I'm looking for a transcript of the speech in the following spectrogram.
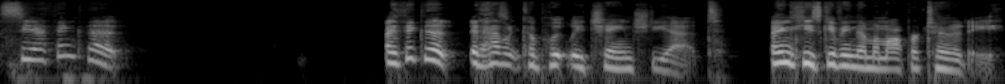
see. I think that I think that it hasn't completely changed yet. I think he's giving them an opportunity.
